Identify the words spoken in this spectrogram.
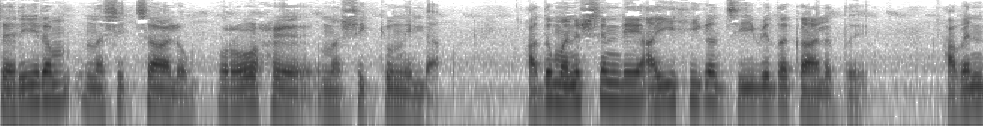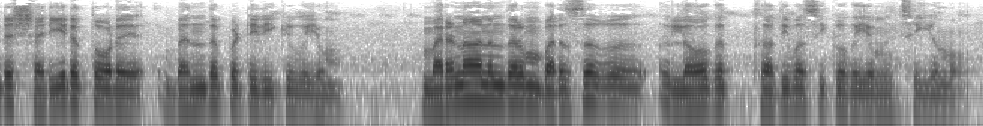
ശരീരം നശിച്ചാലും റോഹ് നശിക്കുന്നില്ല. അത് മനുഷ്യന്റെ ഐഹിക ജീവിതകാലത്ത് അവന്റെ ശരീരത്തോട് ബന്ധപ്പെട്ടിരിക്കുകയും മരണാനന്തരം ബർസഖ് ലോകത്ത് അധിവസിക്കുകയും ചെയ്യുന്നു.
